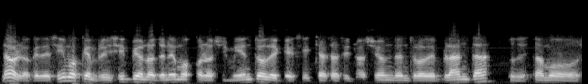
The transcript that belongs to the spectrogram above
No, lo que decimos que en principio no tenemos conocimiento de que exista esa situación dentro de planta, donde estamos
